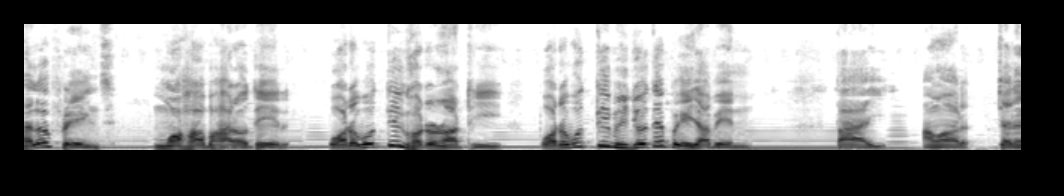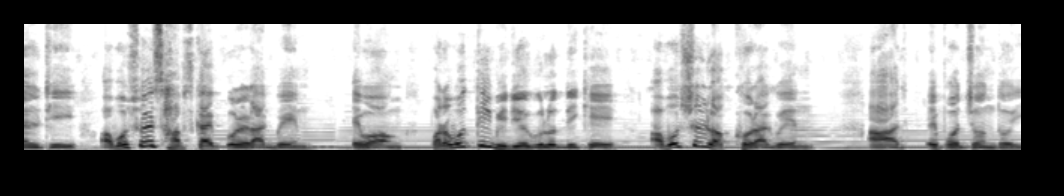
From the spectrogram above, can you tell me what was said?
হ্যালো ফ্রেন্ডস মহাভারতের পরবর্তী ঘটনাটি পরবর্তী ভিডিওতে পেয়ে যাবেন। তাই আমার চ্যানেলটি অবশ্যই সাবস্ক্রাইব করে রাখবেন এবং পরবর্তী ভিডিওগুলোর দিকে অবশ্যই লক্ষ্য রাখবেন। আজ এ পর্যন্তই।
